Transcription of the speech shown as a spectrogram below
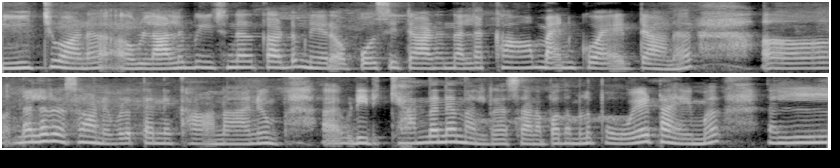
നീറ്റുമാണ് ഉള്ളാളം ബീച്ചിനെക്കാട്ടും നേരെ ഓപ്പോസിറ്റാണ് നല്ല കാം ആൻഡ് ക്വയറ്റാണ് നല്ല രസമാണ് ഇവിടെ തന്നെ കാണാനും. ഇവിടെ ഇരിക്കാൻ തന്നെ നല്ല രസമാണ്. അപ്പോൾ നമ്മൾ പോയ ടൈം നല്ല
